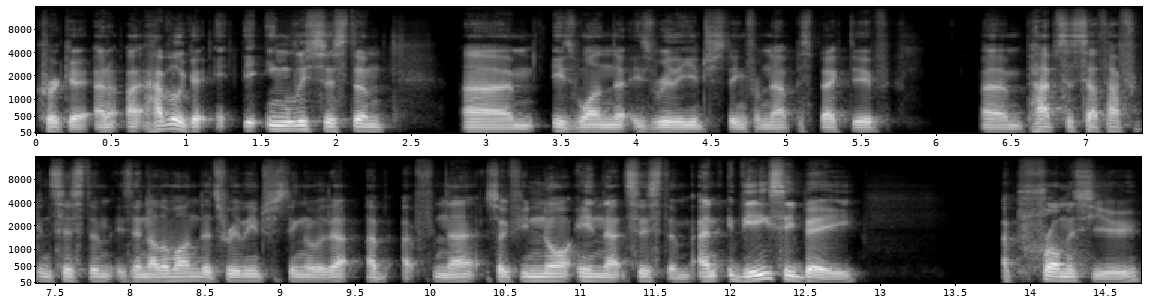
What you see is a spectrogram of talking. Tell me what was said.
cricket. And I have a look at the English system um, is one that is really interesting from that perspective. Um, perhaps the South African system is another one that's really interesting from that. So if you're not in that system, and the ECB, I promise you,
